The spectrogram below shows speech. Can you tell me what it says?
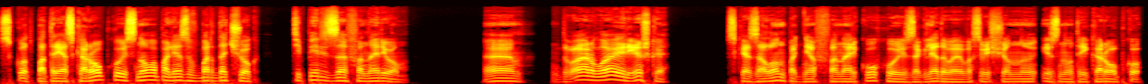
Скотт потряс коробку и снова полез в бардачок, теперь за фонарем. «Э, два орла и решка», — сказал он, подняв фонарь к уху и заглядывая в освещенную изнутри коробку.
